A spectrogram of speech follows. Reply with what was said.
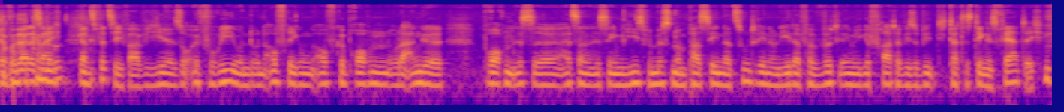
Ja, wobei das eigentlich ganz witzig war, wie hier so Euphorie und, und Aufregung aufgebrochen oder angebrochen ist, äh, als dann es irgendwie hieß, wir müssen noch ein paar Szenen dazu drehen und jeder verwirrt irgendwie gefragt hat, wieso, ich dachte, das Ding ist fertig.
